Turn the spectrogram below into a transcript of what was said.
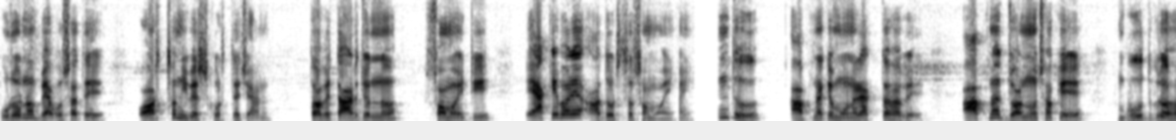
পুরনো ব্যবসাতে অর্থ নিবেশ করতে চান, তবে তার জন্য সময়টি একেবারে আদর্শ সময়। কিন্তু আপনাকে মনে রাখতে হবে, আপনার জন্মছকে বুধ গ্রহ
